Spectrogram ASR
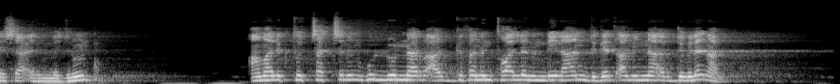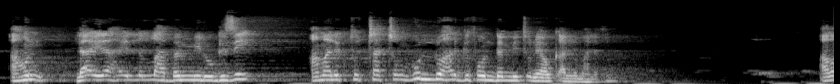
ለሻዕርን መጅኑን። አማልክቶቻችንን ሁሉ አርግፈን እንተዋለን እንዴ ለአንድ ገጣሚና እብድ ብለን አሉ። አሁን ላኢላሃ ኢላላህ በሚሉ ጊዜ አማልክቶቻቸውን ሁሉ አርግፈው እንደሚጥሉ ያውቃሉ ማለት ነው። አባ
